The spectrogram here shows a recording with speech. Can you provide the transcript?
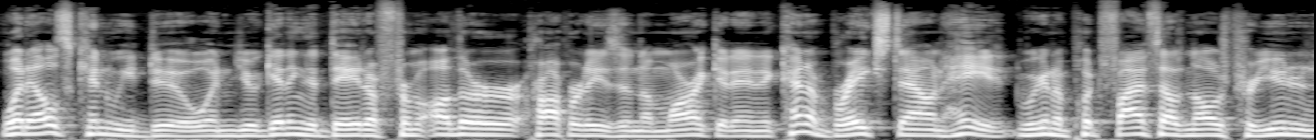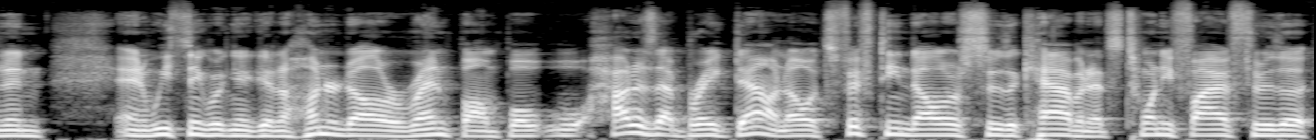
What else can we do? And you're getting the data from other properties in the market, and it kind of breaks down. Hey, we're going going to put $5,000 per unit in and we think we're going to get a $100 rent bump. Well, how does that break down? Oh, it's $15 through the cabinets, 25 through the.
